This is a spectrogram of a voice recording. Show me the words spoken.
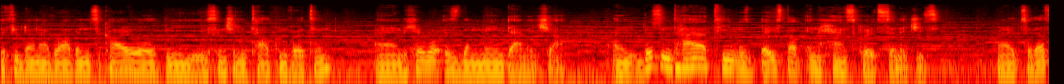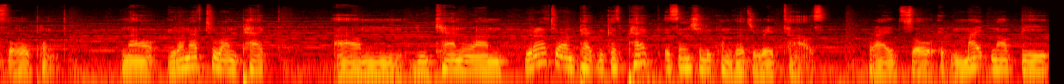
if you don't have Robin, Sakari will be essentially tile converting, and Hero is the main damage here. And this entire team is based off enhanced crit synergies, right? So that's the whole point. Now you don't have to run Pact. Um, you can run. You don't have to run Pact because Pact essentially converts red tiles, right? So it might not be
